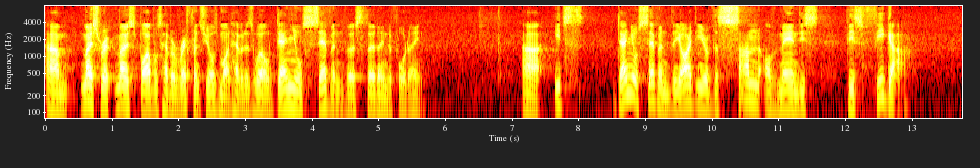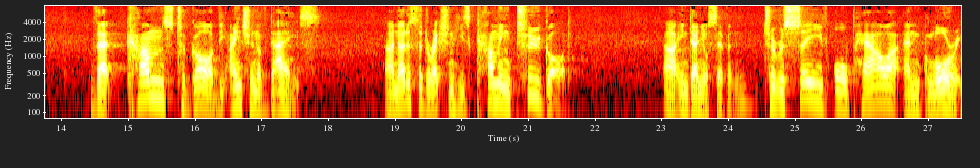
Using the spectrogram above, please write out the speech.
Um, most, re- most Bibles have a reference, yours might have it as well. Daniel 7, verse 13 to 14. Uh, it's Daniel 7, the idea of the Son of Man, this, this figure that comes to God, the Ancient of Days. Uh, notice the direction he's coming to God uh, in Daniel 7 to receive all power and glory,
